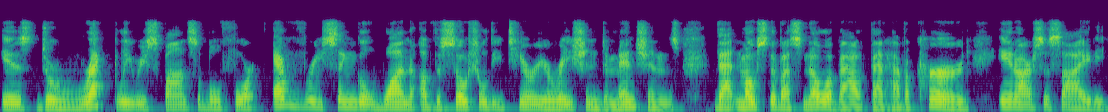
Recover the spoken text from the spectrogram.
is directly responsible for every single one of the social deterioration dimensions that most of us know about that have occurred in our society,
